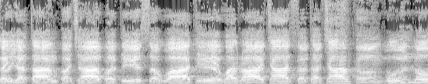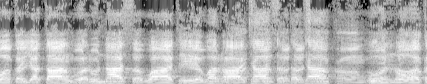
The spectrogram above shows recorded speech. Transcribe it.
กยตังปชาปฏิสวาเทวราชาสตจักขังอุลโลกยตังวรุณาสวาเทวราชาสตจักขังอุลโลก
